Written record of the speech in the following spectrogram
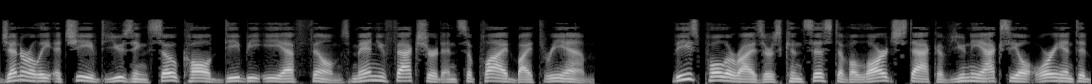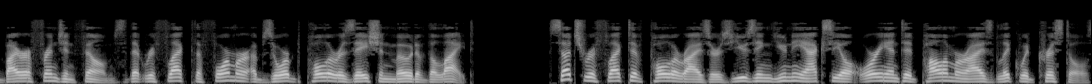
generally achieved using so-called DBEF films manufactured and supplied by 3M. These polarizers consist of a large stack of uniaxial-oriented birefringent films that reflect the former absorbed polarization mode of the light. Such reflective polarizers using uniaxial-oriented polymerized liquid crystals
